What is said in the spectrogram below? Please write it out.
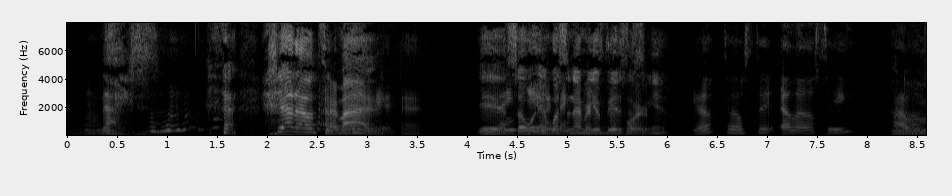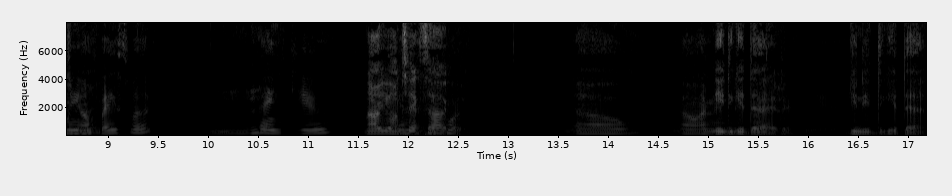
Nice. Shout out to Mm-hmm. I mine. appreciate that. Yeah. Thank so, you. and what's the Thank name of your business support. again? Yep. Toasted LLC. Follow me on. Facebook. Mm-hmm. Thank you. Now are you on And TikTok? No. No, I Need to get that. better. Yeah. You need to get that.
